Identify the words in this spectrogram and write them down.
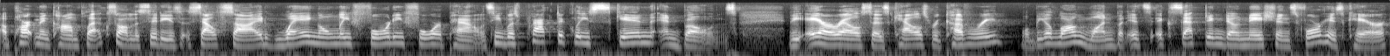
apartment complex on the city's south side, weighing only 44 pounds. He was practically skin and bones. The ARL says Cal's recovery will be a long one, but it's accepting donations for his care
